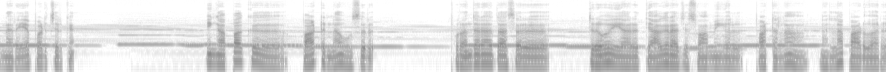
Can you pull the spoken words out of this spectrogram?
நிறைய படிச்சிருக்கேன். எங்கள் அப்பாவுக்கு பாட்டுன்னா உசுறு. புரந்தரதாசர் திருவையாறு தியாகராஜ சுவாமிகள் பாட்டெல்லாம் நல்லா பாடுவார்.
